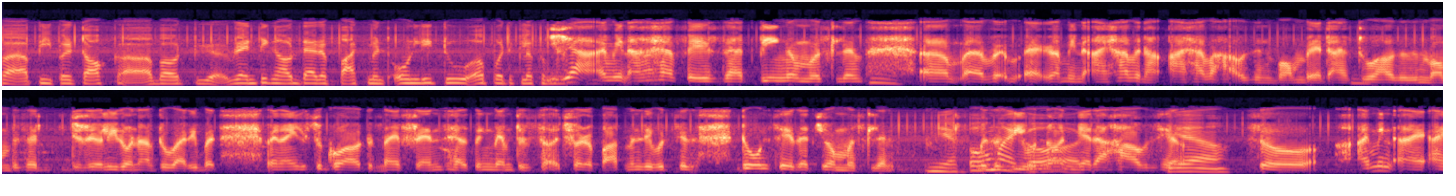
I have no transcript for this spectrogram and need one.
uh, people talk uh, about uh, renting out their apartment only to a particular community. Yeah, I mean, I have faced that being a Muslim. Um, uh, I mean, I have an I have a house in Bombay. I have two houses in Bombay, so I really don't have to worry. But when I used to go out with my friends, helping them to search for apartments, they would say, "Don't say that you're Muslim, Yeah. Oh because my you will not get a house here." Yeah. So I mean, I, I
